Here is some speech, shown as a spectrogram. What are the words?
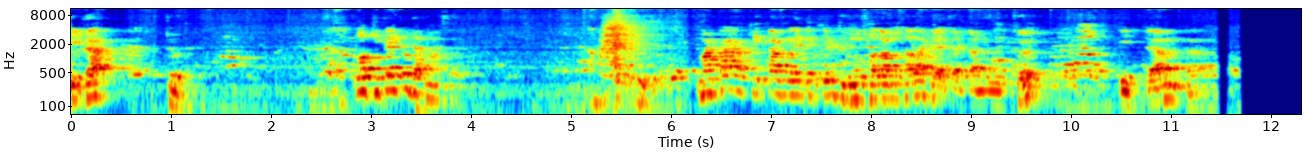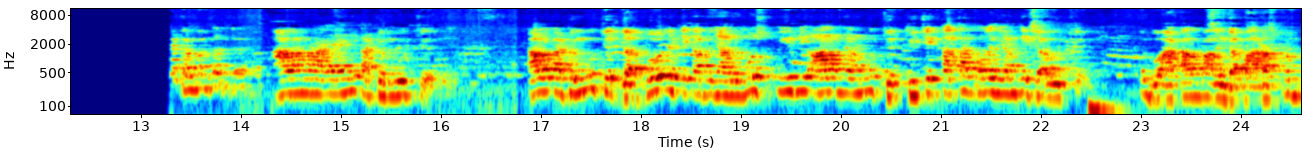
tidak Tuhan. Logika itu tidak masuk. Maka kita mulai kecil di musola-musola diajarkan wujud, tidak Gampang saja. Alam raya ini kadung wujud. Kalau kadung wujud, nggak boleh kita punya rumus ini alam yang wujud diciptakan oleh yang tidak wujud. Itu akal paling nggak waras pun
